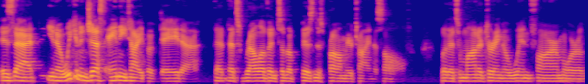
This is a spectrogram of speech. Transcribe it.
is that you know we can ingest any type of data that that's relevant to the business problem you're trying to solve, whether it's monitoring a wind farm or a,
